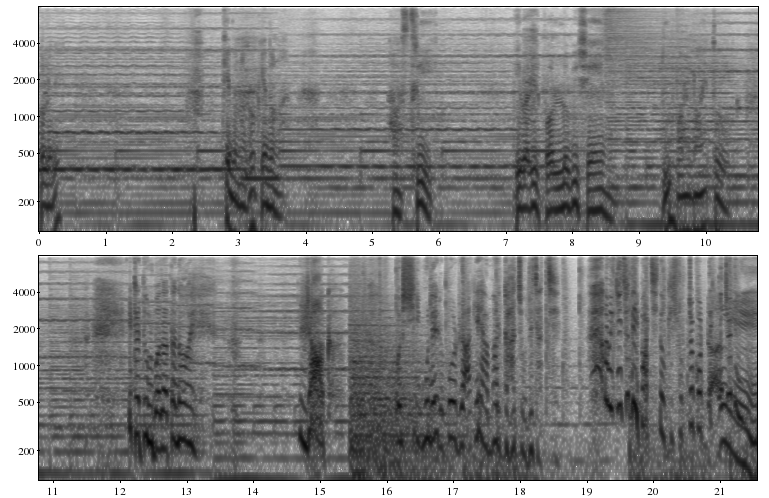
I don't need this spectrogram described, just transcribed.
পল্লবী কেঁদো না গো কেঁদো না। আমার স্ত্রী এ বাড়ির পল্লবী সেন। দুর্বল নয় তো? এটা দুর্বলতা নয়। রাগ। ওই শিমুলের উপর রাগে আমার গা চলে যাচ্ছে। আমি কিছুতেই পারছি না ওকে সহ্য করতে। ডার্লিং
